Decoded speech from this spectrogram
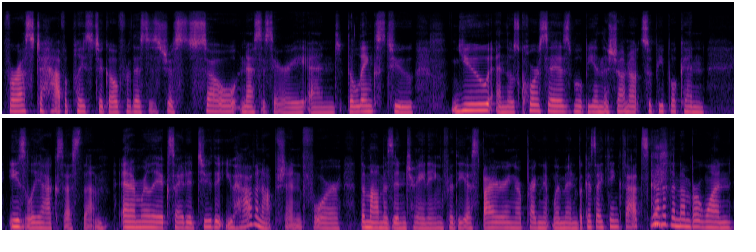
for us to have a place to go for this is just so necessary. And the links to you and those courses will be in the show notes so people can easily access them. And i'm really excited too that you have an option for the mamas in training for the aspiring or pregnant women because i think that's kind of the number one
